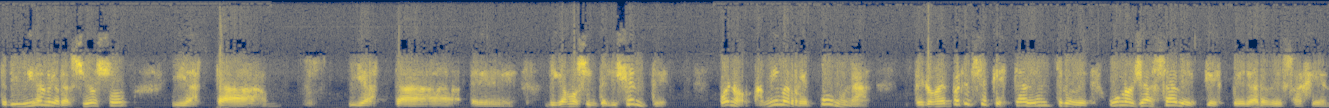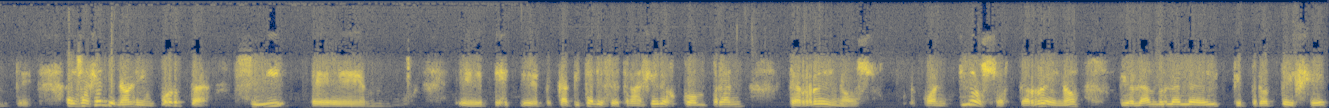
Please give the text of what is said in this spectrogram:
trivial, gracioso y hasta, y hasta eh, digamos, inteligente. Bueno, a mí me repugna pero me parece que está dentro de... Uno ya sabe qué esperar de esa gente. A esa gente no le importa si eh, eh, eh, capitales extranjeros compran terrenos, cuantiosos terrenos, violando la ley que protege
